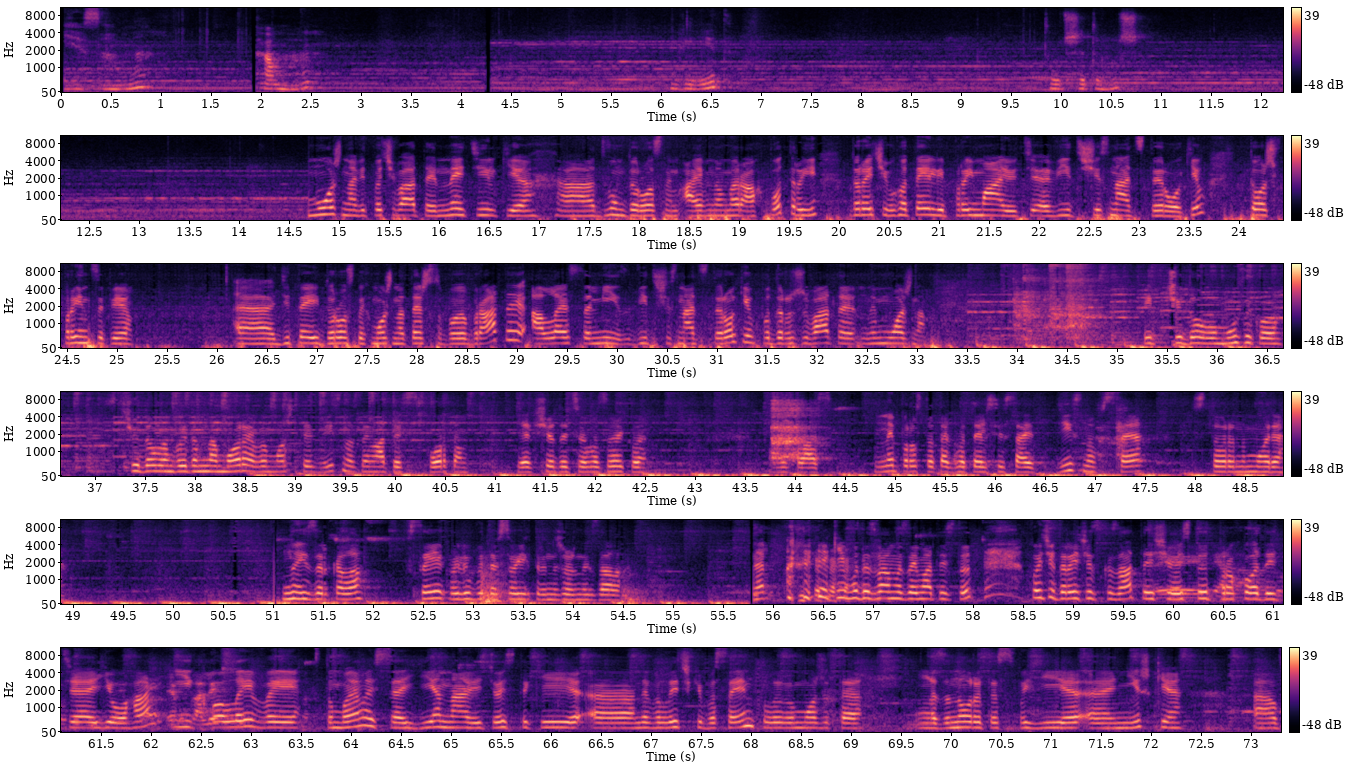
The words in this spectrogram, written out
Є сауна, хамам, від, тут же душ. Можна відпочивати не тільки е, двом дорослим, а й в номерах по три. До речі, в готелі приймають е, від 16 років. Тож, в принципі, Е, Дітей дорослих можна теж з собою брати, але самі від 16 років подорожувати не можна. Під чудову музику з чудовим видом на море ви можете, звісно, займатися спортом, якщо до цього звикли. Ой, клас. Не просто так готель Сісайд. Дійсно все в сторону моря. Ну і зеркала. Все, як ви любите в своїх тренажерних залах який буде з вами займатися тут. Хочу, до речі, сказати, що ось тут проходить е, йога, і коли ви втомилися, є навіть ось такий е, невеличкий басейн, коли ви можете занурити свої е, ніжки,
